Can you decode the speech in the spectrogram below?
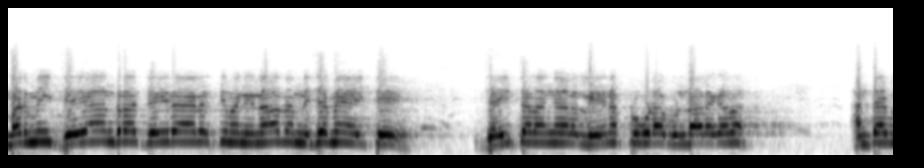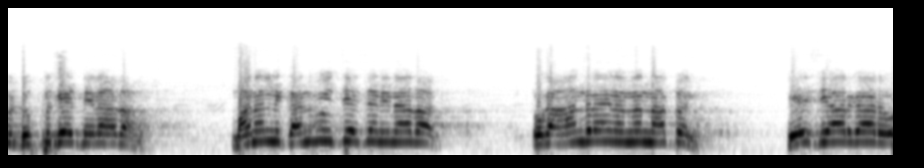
మరి మీ జయాంధ్ర జై రాయలసీమ నినాదం నిజమే అయితే జై తెలంగాణ లేనప్పుడు కూడా ఉండాలి కదా? అంటే అవి డూప్లికేట్ నినాదాలు. మనల్ని కన్ఫ్యూజ్ చేసే నినాదాలు. ఒక ఆంధ్ర ఆయన అన్న నాతో కేసీఆర్ గారు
